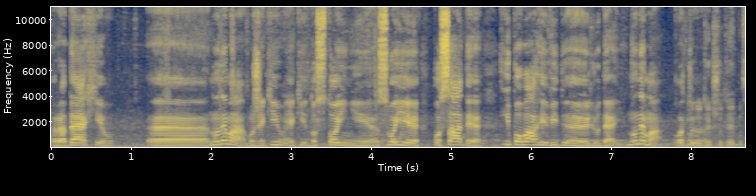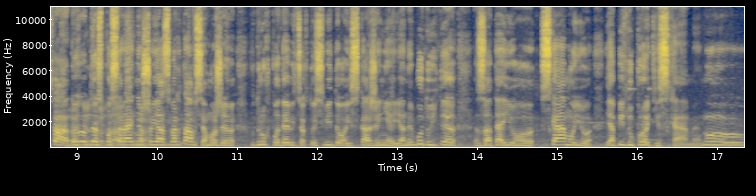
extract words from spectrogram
Радехів, Е, ну нема мужиків, які достойні свої посади і поваги від е, людей. Ну нема. От, Ну, до е, тих, що ти так, безпосередньо до- безпосередньо, звертався, що да. я звертався, може вдруг подивиться хтось відео і скаже, ні, я не буду йти за тею схемою, я піду проти схеми. Ну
